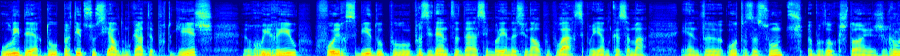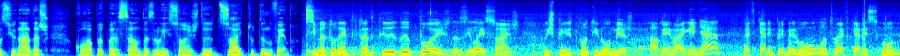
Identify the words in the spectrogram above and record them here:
o líder do Partido Social Democrata Português, Rui Rio, foi recebido pelo presidente da Assembleia Nacional Popular, Cipriano Cassamá. Entre outros assuntos, abordou questões relacionadas com a preparação das eleições de 18 de novembro. Acima de tudo, é importante que depois das eleições o espírito continue o mesmo. Alguém vai ganhar, vai ficar em primeiro um, outro vai ficar em segundo.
